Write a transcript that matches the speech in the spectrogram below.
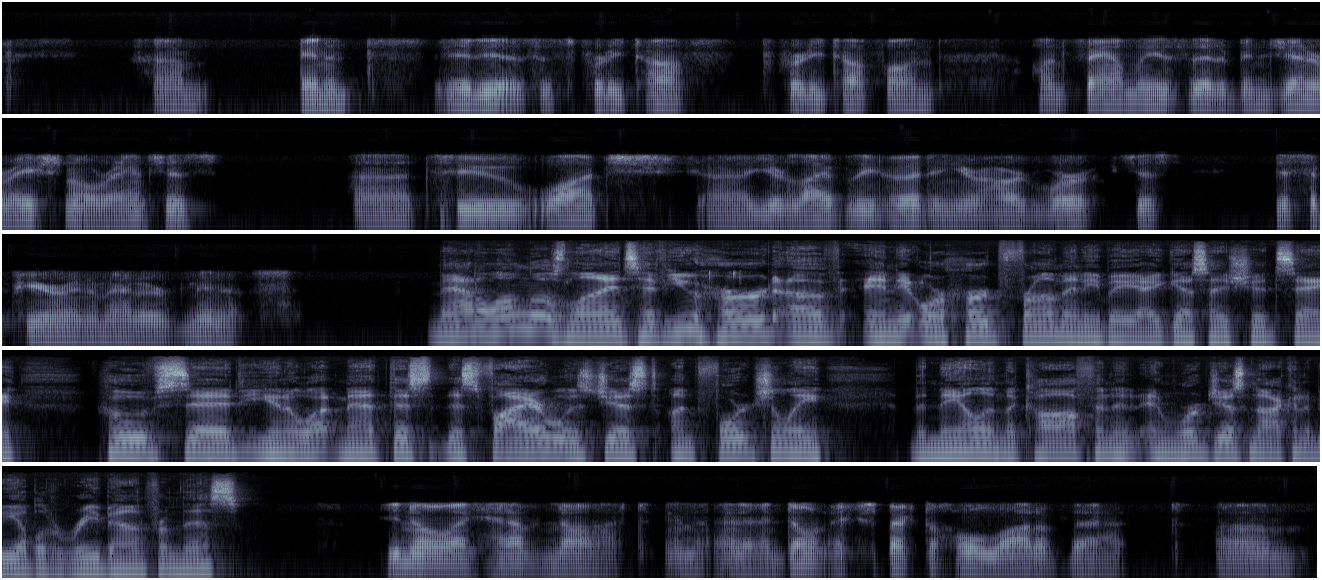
Um, and it's it is it's pretty tough, pretty tough on on families that have been generational ranches uh, to watch uh, your livelihood and your hard work just disappear in a matter of minutes. Matt, along those lines, have you heard of any or heard from anybody? I guess I should say who've said, you know what, Matt, this this fire was just unfortunately the nail in the coffin, and, and we're just not going to be able to rebound from this? You know, I have not, and, and I don't expect a whole lot of that. Um,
